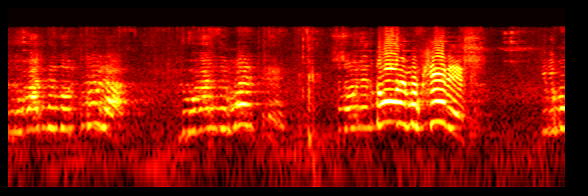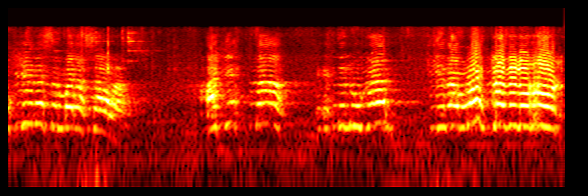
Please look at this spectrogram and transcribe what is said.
lugar de tortura, lugar de muerte, sobre todo de mujeres y mujeres embarazadas. Aquí está este lugar que da muestra del horror,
